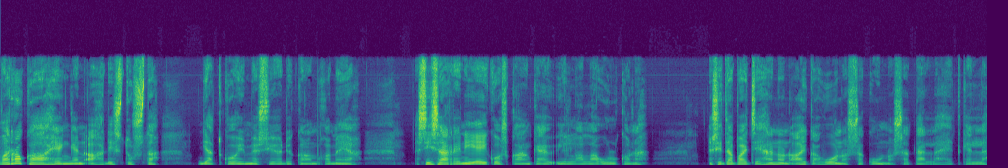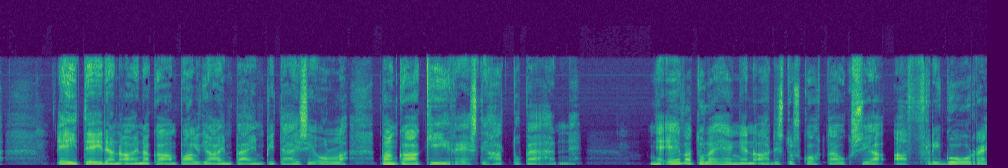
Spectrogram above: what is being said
Varokaa hengen ahdistusta, jatkoi Monsieur de Cambromer. Sisareni ei koskaan käy illalla ulkona. Sitä paitsi hän on aika huonossa kunnossa tällä hetkellä. Ei teidän ainakaan paljain päin pitäisi olla, pankaa kiireesti hattu päähänne. Ne eivät ole hengenahdistuskohtauksia affrigore,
